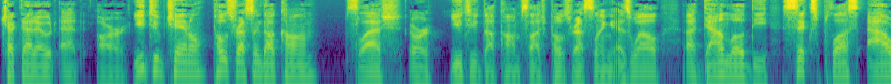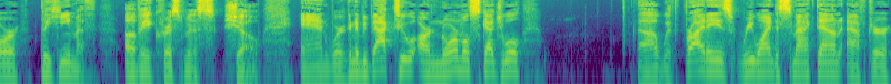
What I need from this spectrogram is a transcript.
check that out at our YouTube channel, postwrestling.com slash or youtube.com slash postwrestling as well. Uh, download the six plus hour behemoth of a Christmas show. And we're going to be back to our normal schedule uh, with Fridays rewind to SmackDown after.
